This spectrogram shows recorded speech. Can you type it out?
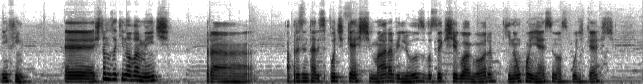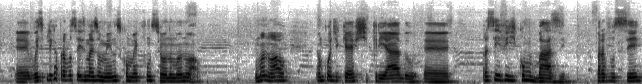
Enfim, é, estamos aqui novamente para apresentar esse podcast maravilhoso. Você que chegou agora, que não conhece o nosso podcast, é, vou explicar para vocês mais ou menos como é que funciona o manual. O manual é um podcast criado é, para servir como base para você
